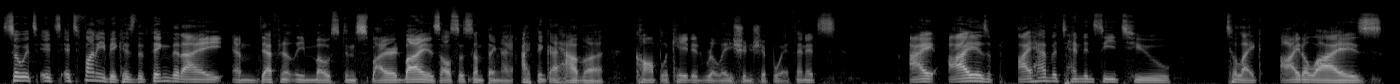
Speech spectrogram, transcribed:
so it's it's it's funny because the thing that I am definitely most inspired by is also something I, I think I have a complicated relationship with and it's I I as a I have a tendency to to like idolize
